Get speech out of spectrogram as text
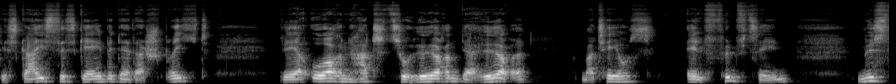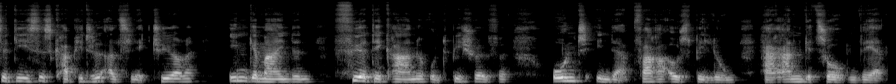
des Geistes gäbe, der da spricht, wer Ohren hat zu hören, der höre, Matthäus 11,15 müsste dieses Kapitel als Lektüre in Gemeinden für Dekane und Bischöfe und in der Pfarrerausbildung herangezogen werden.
